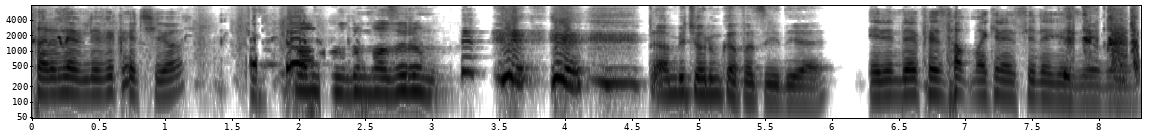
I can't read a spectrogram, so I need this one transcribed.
sarı leblebi kaçıyor. Tam buldum hazırım. Tam bir çorum kafasıydı ya. Elinde hep hesap makinesiyle geziyor böyle.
